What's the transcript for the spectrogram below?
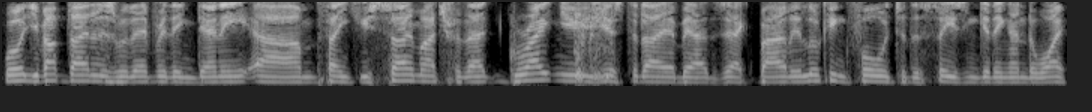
Well, you've updated us with everything, Danny. Um, thank you so much for that. Great news yesterday about Zach Bailey. Looking forward to the season getting underway,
